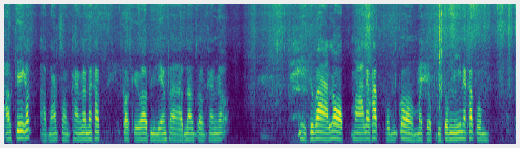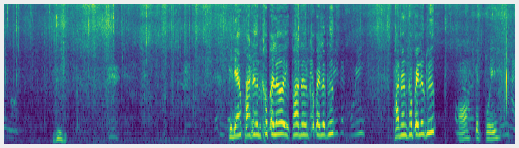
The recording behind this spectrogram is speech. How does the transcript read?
โอเคครับ อาบน้ำสองครั้งแล้วนะครับ ก็คือว่าพี่เลี้ยงพาอาบน้ำสองครั้งแล้ว นี่คือว่ารอบมาแล้วครับ ผมก็มาจบอยู่ตรงนี้นะครับ ผม พี่เลี้ยงพาเดินเข้าไปเลยพาเดินเข้าไปลึกเป็นปุ๋ยๆพาเดินเข้าไปลึกๆอ๋อเป็นปุ๋ยปุ๋ยให้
